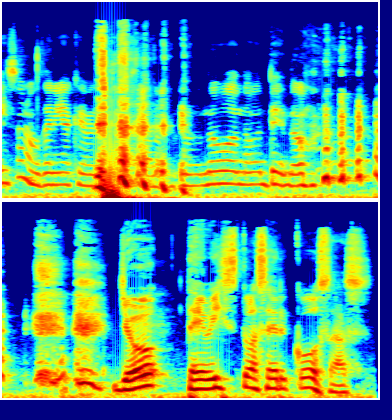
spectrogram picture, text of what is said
eso no tenía que ver. no, no, no entiendo. yo te he visto hacer cosas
